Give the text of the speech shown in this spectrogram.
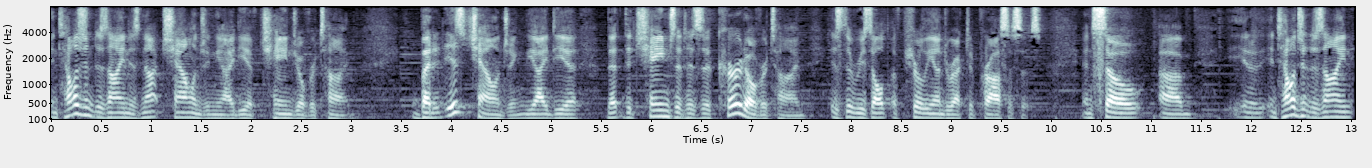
intelligent design is not challenging the idea of change over time, but it is challenging the idea that the change that has occurred over time is the result of purely undirected processes. And so, um, you know, intelligent design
